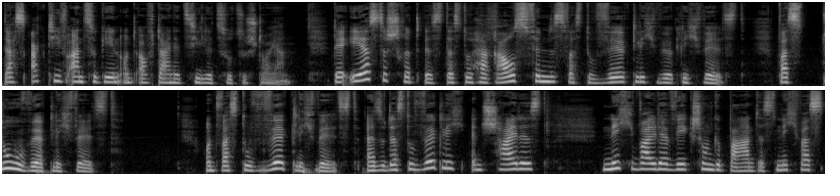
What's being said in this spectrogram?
das aktiv anzugehen und auf deine Ziele zuzusteuern. Der erste Schritt ist, dass du herausfindest, was du wirklich, wirklich willst. Was du wirklich willst. Und was du wirklich willst. Also, dass du wirklich entscheidest, nicht weil der Weg schon gebahnt ist, nicht was,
